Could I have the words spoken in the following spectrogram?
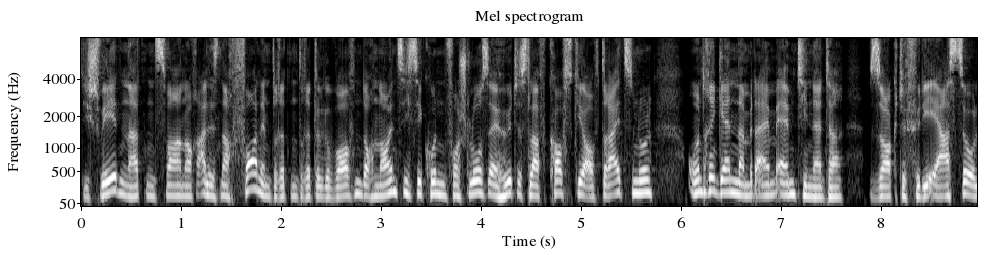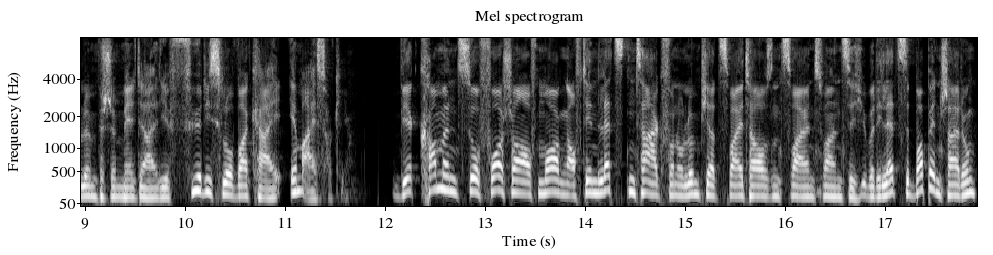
Die Schweden hatten zwar noch alles nach vorn im dritten Drittel geworfen, doch 90 Sekunden vor Schluss erhöhte Slavkovski auf 3 zu 0 und Regenda mit einem Empty Netter sorgte für die erste olympische Medaille für die Slowakei im Eishockey. Wir kommen zur Vorschau auf morgen, auf den letzten Tag von Olympia 2022. Über die letzte Bob-Entscheidung,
